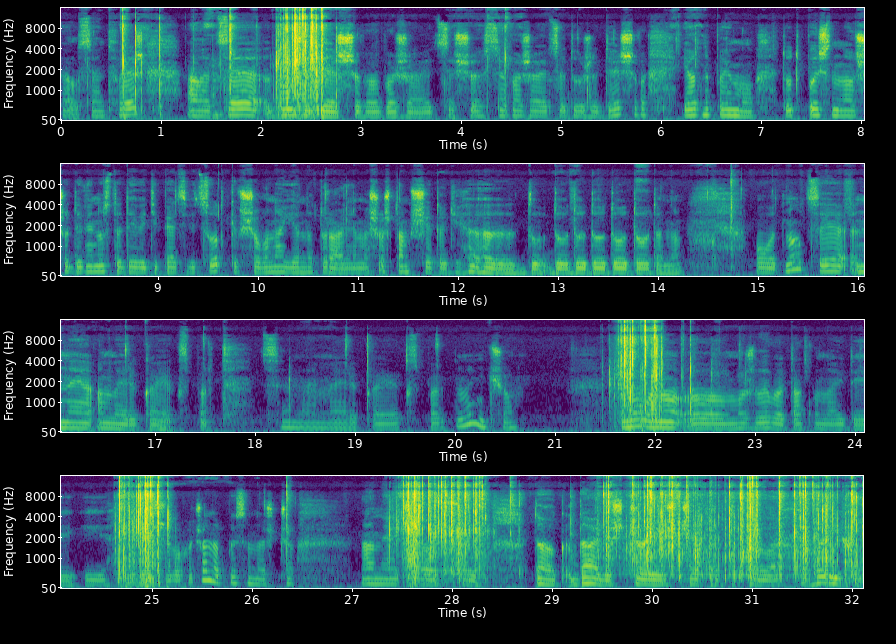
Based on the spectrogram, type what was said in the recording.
Health and Fresh. Але це дуже дешево вважається. Що це вважається дуже дешево. Я от не пойму. Тут писано, що 99,5%, що воно є натуральним. А що ж там ще тоді до- до- до- до- до- додано? От, ну це не Америка експорт. Це не Америка експорт. Ну нічого. Тому воно, е, можливо, так воно йде і дешево. Хоча написано, що а не food. Так, далі, що я ще прикупила? Горіхи.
